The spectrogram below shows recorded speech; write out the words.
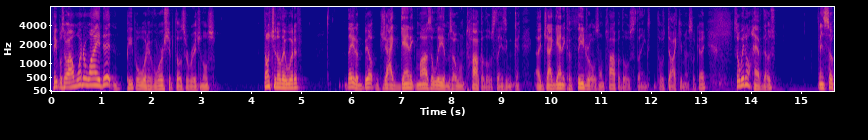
People say, "I wonder why He didn't." People would have worshipped those originals. Don't you know they would have? They'd have built gigantic mausoleums on top of those things and uh, gigantic cathedrals on top of those things, those documents. Okay, so we don't have those. And so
